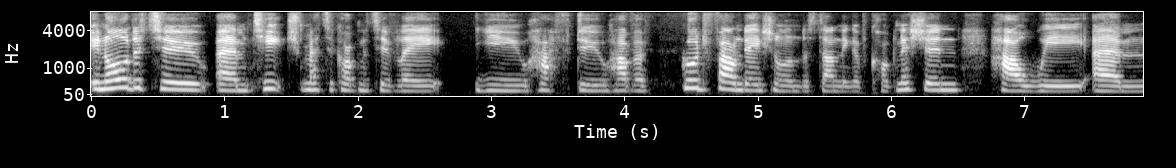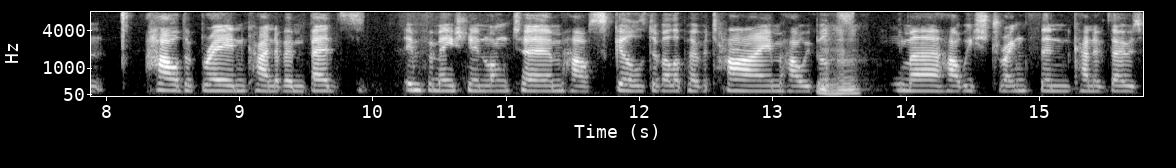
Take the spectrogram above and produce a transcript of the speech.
in order to um, teach metacognitively you have to have a good foundational understanding of cognition how we um how the brain kind of embeds information in long term, how skills develop over time, how we build mm-hmm. How we strengthen kind of those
